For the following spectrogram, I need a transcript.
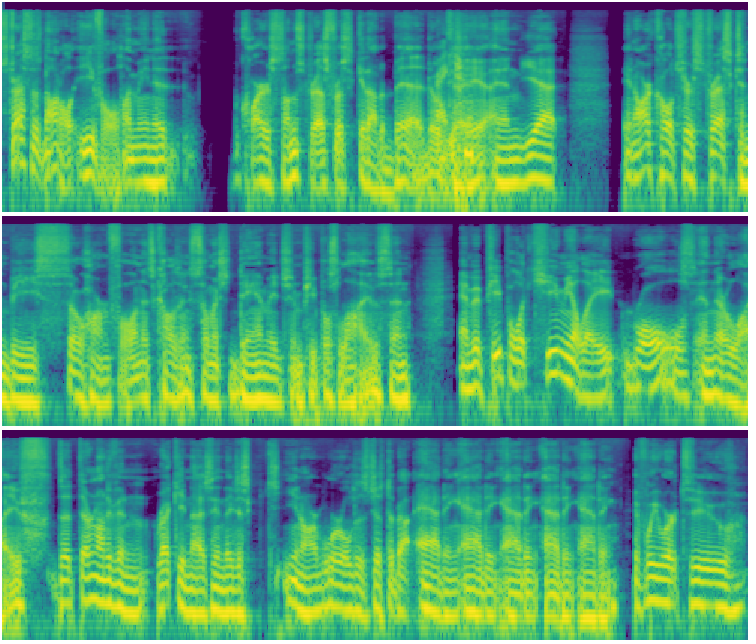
stress is not all evil. I mean, it requires some stress for us to get out of bed. Okay. Right. and yet, in our culture, stress can be so harmful and it's causing so much damage in people's lives. And, and but people accumulate roles in their life that they're not even recognizing. They just, you know, our world is just about adding, adding, adding, adding, adding. If we were to,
